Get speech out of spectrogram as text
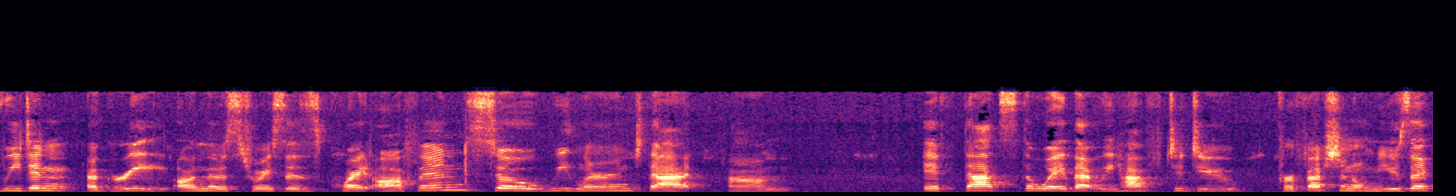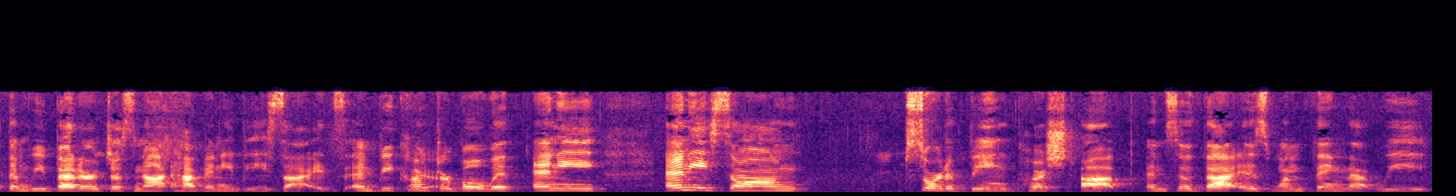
we didn't agree on those choices quite often. So we learned that um, if that's the way that we have to do professional music, then we better just not have any B sides and be comfortable with any any song sort of being pushed up. And so that is one thing that we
